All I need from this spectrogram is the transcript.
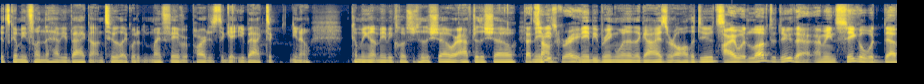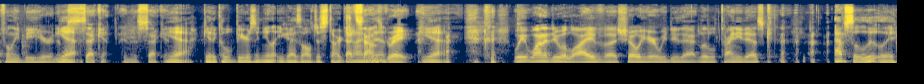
it's gonna be fun to have you back on too. Like, what my favorite part is to get you back to you know coming up maybe closer to the show or after the show. That maybe, sounds great. Maybe bring one of the guys or all the dudes. I would love to do that. I mean, Siegel would definitely be here in a Yeah. second. In a second. yeah, get a couple beers and you let you guys all just start. That sounds in. great. Yeah, we want to do a live uh, show here. We do that little tiny desk, absolutely.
